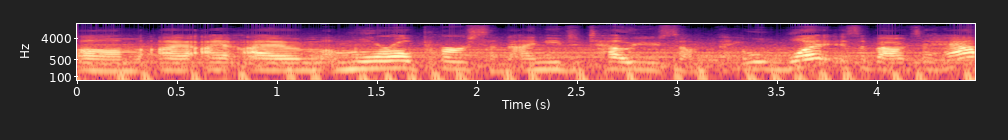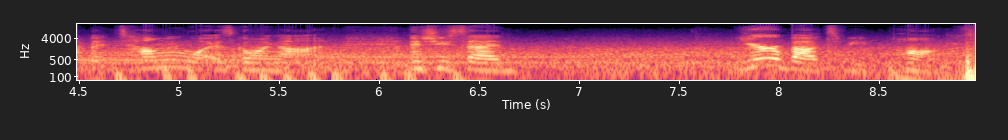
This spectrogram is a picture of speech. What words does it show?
Um, I, I, I am a moral person. I need to tell you something. Well, what is about to happen? Tell me what is going on. And she said, you're about to be punked.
